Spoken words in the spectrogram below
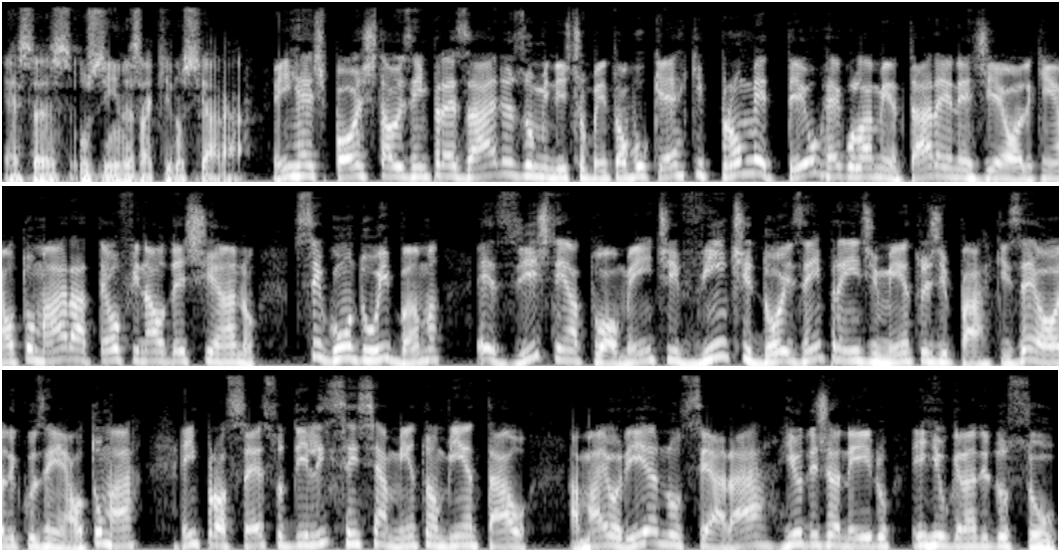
essas usinas aqui no Ceará. Em resposta aos empresários, o ministro Bento Albuquerque prometeu regulamentar a energia eólica em alto mar até o final deste ano. Segundo o IBAMA, existem atualmente 22 empreendimentos de parques eólicos em alto mar em processo de licenciamento ambiental, a maioria no Ceará, Rio de Janeiro e Rio Grande do Sul.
